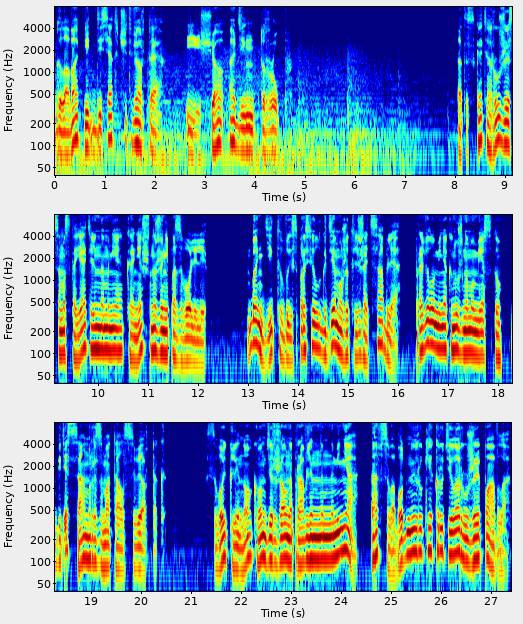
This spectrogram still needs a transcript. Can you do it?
Глава 54. И еще один труп. Отыскать оружие самостоятельно мне, конечно же, не позволили. Бандит выспросил, где может лежать сабля, провел меня к нужному месту, где сам размотал сверток. Свой клинок он держал направленным на меня, а в свободной руке крутил оружие Павла.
